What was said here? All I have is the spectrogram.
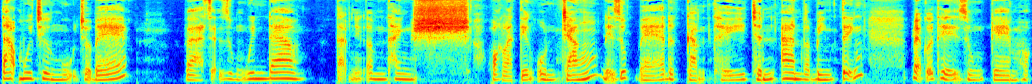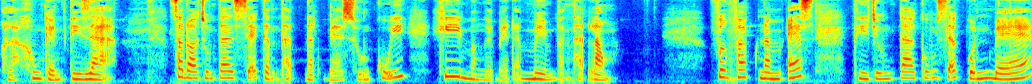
tạo môi trường ngủ cho bé và sẽ dùng wind down tạo những âm thanh shh, hoặc là tiếng ồn trắng để giúp bé được cảm thấy chấn an và bình tĩnh. Mẹ có thể dùng kèm hoặc là không kèm ti giả. Sau đó chúng ta sẽ cẩn thận đặt bé xuống cũi khi mà người bé đã mềm và thả lỏng. Phương pháp 5S thì chúng ta cũng sẽ quấn bé.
